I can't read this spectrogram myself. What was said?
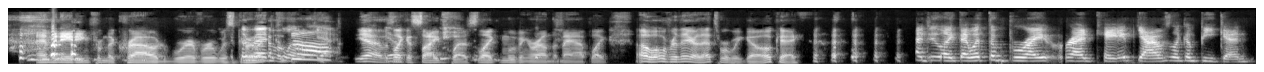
emanating from the crowd wherever it was the going. red Like, oh, cloak. Yeah. yeah, it was Yep. like a side quest, like moving around the map. Like, oh, over there, that's where we go. Okay, I do like that with the bright red cape. Yeah, it was like a beacon.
